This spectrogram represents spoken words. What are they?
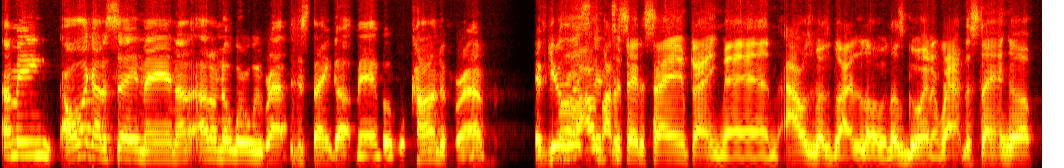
I mean, all I gotta say, man, I, I don't know where we wrap this thing up, man, but Wakanda forever If you're Bro, I was about to, to, say the same thing, man. I was about to be like, "Lord, let's go ahead and wrap this thing up."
